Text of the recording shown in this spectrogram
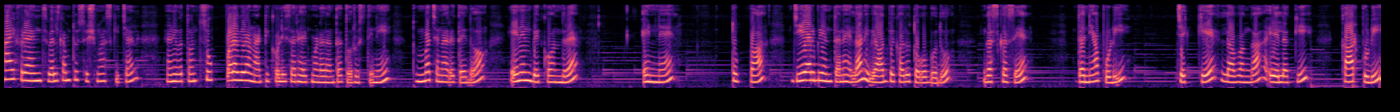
Hi friends welcome to Sushma's kitchen ನಾನು ಇವತ್ತೊಂದು ಸೂಪರಾಗಿರೋ ನಾಟಿ ಕೋಳಿ ಸರ್ ಹೇಗೆ ಮಾಡೋದಂತ ತೋರಿಸ್ತೀನಿ. ತುಂಬ ಚೆನ್ನಾಗಿರುತ್ತೆ ಇದು. ಏನೇನು ಬೇಕು ಅಂದರೆ ಎಣ್ಣೆ, ತುಪ್ಪ ಜಿ ಆರ್ ಬಿ ಅಂತಲೇ ಇಲ್ಲ ನೀವು ಯಾವ್ದು ಬೇಕಾದರೂ ತೊಗೋಬೋದು. ಗಸಗಸೆ, ಧನಿಯಾ ಪುಡಿ, ಚಕ್ಕೆ, ಲವಂಗ, ಏಲಕ್ಕಿ, ಖಾರ ಪುಡಿ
